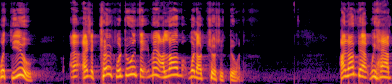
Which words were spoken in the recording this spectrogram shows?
with you as a church, we're doing things. Man, I love what our church is doing. I love that we have,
